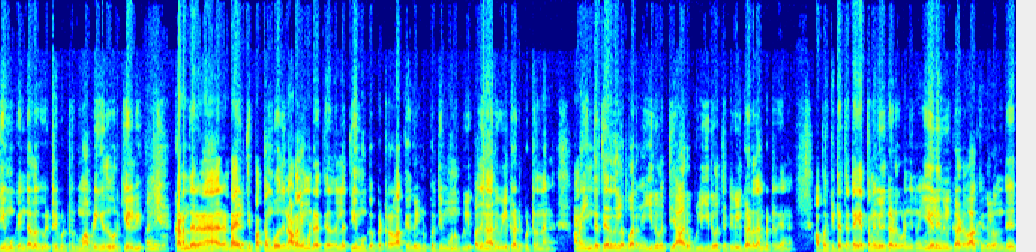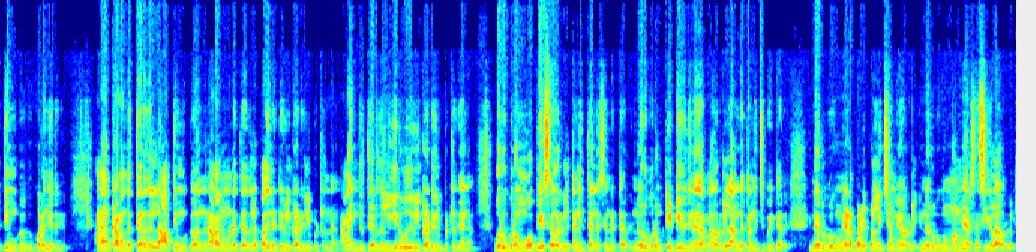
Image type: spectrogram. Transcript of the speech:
திமுக இந்த அளவுக்கு வெற்றி பெற்றிருக்குமா அப்படிங்கிறது ஒரு கேள்வி. கடந்த ரெண்டாயிரத்தி பத்தொம்போது நாடாளுமன்ற தேர்தலில் திமுக பெற்ற வாக்குகள் முப்பத்தி மூணு புள்ளி பதினாறு விழுக்காடு பெற்றிருந்தாங்க. ஆனால் இந்த தேர்தலில் பாருங்க இருபத்தி ஆறு புள்ளி இருபத்தெட்டு விழுக்காடு தான் பெற்றிருக்காங்க. அப்போ கிட்டத்தட்ட எத்தனை விழுக்காடு குறைஞ்சிரும் ஏழு விழுக்காடு வாக்குகள் வந்து திமுகவுக்கு குறைஞ்சிருக்கு. ஆனால் கடந்த தேர்தலில் அதிமுக வந்து நாடாளுமன்ற தேர்தலில் பதினெட்டு விழுக்காடுகள் பெற்றிருந்தாங்க. ஆனால் இந்த தேர்தலில் இருபது விழுக்காடுகள் பெற்றிருக்காங்க. ஒரு புறம் ஓபிஎஸ் அவர்கள் தனித்து அங்கே சென்றுட்டார். இன்னொரு புறம் டிடிவி தினகரன் அவர்கள் அங்கே தனிச்சு போயிட்டார். இன்னொரு பக்கம் எடப்பாடி பழனிசாமி அவர்கள் இன்னொரு பக்கம் அம்மையார் சசிகலா அவர்கள்.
